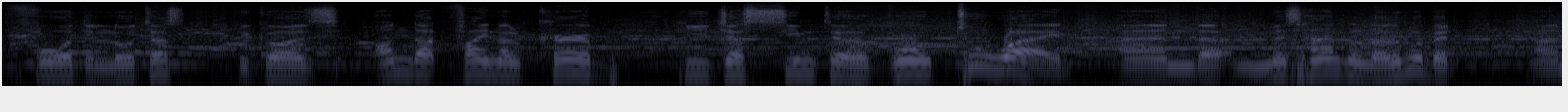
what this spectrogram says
for the Lotus because on that final curb, he just seemed to go too wide and uh, mishandled a little bit and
